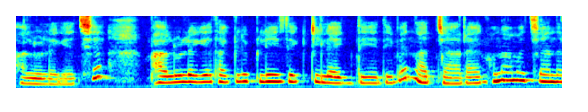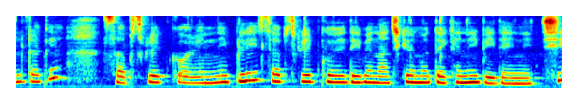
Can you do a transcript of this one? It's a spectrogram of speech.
ভালো লেগেছে। ভালো লেগে থাকলে প্লিজ একটি লাইক দিয়ে দিবেন। আর যারা এখনও আমার চ্যানেলটাকে সাবস্ক্রাইব করেননি প্লিজ সাবস্ক্রাইব করে দিবেন। আজকের মতো এখানেই বিদায় নিচ্ছি।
